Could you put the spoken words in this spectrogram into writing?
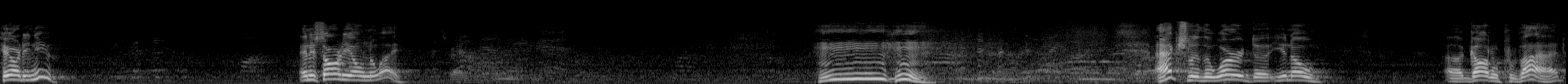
He already knew. And it's already on the way. Hmm. Actually, the word, uh, you know, uh, God will provide,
